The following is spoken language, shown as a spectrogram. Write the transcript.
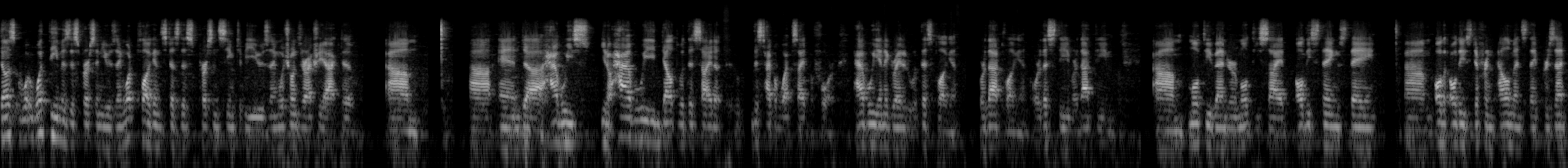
does what, what theme is this person using? What plugins does this person seem to be using? Which ones are actually active? Um, uh, and uh, have we, you know, have we dealt with this side, of, this type of website before? have we integrated with this plugin or that plugin or this theme or that theme? Um, multi-vendor, multi-site, all these things they, um, all, the, all these different elements they present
